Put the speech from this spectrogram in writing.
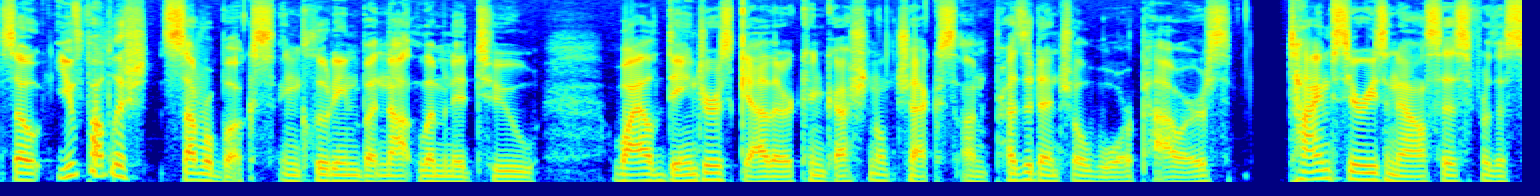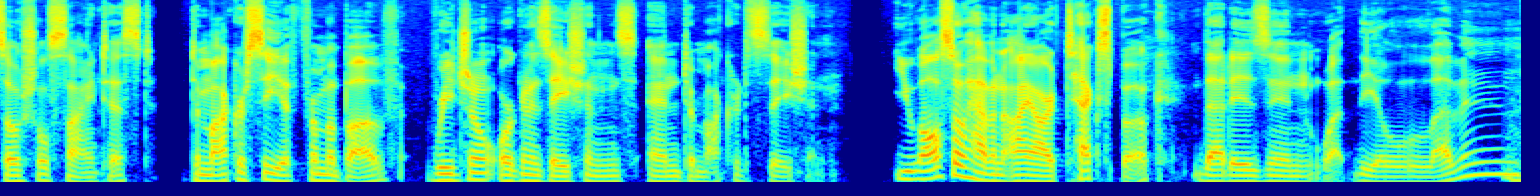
So you've published several books, including but not limited to While Dangers Gather Congressional Checks on Presidential War Powers, Time Series Analysis for the Social Scientist, Democracy from Above, Regional Organizations, and Democratization. You also have an IR textbook that is in what, the 11th,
